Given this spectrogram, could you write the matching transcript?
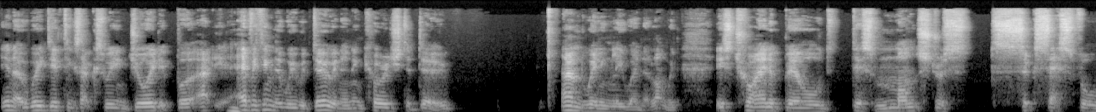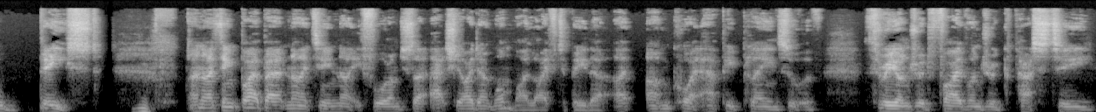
you know, we did things like because we enjoyed it, but uh, everything that we were doing and encouraged to do, and willingly went along with, is trying to build this monstrous, successful beast. Mm. And I think by about 1994, I'm just like, actually, I don't want my life to be that. I, I'm quite happy playing sort of 300, 500 capacity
